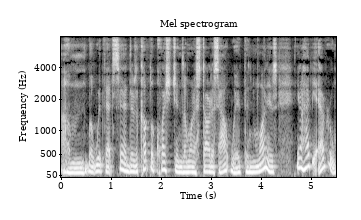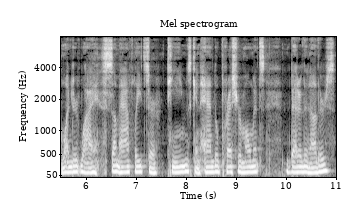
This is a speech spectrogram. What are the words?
Um, but with that said, there's a couple of questions I want to start us out with. And one is, you know, have you ever wondered why some athletes or teams can handle pressure moments better than others?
